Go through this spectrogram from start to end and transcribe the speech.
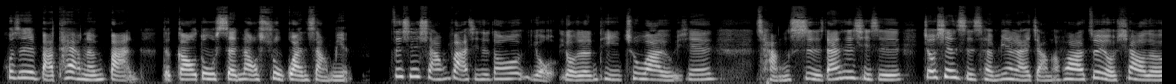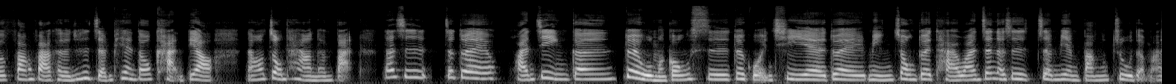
或是把太阳能板的高度升到树冠上面。这些想法其实都有有人提出啊，有一些尝试，但是其实就现实层面来讲的话，最有效的方法可能就是整片都砍掉，然后种太阳能板。但是这对环境跟对我们公司、对国营企业、对民众、对台湾，真的是正面帮助的吗？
